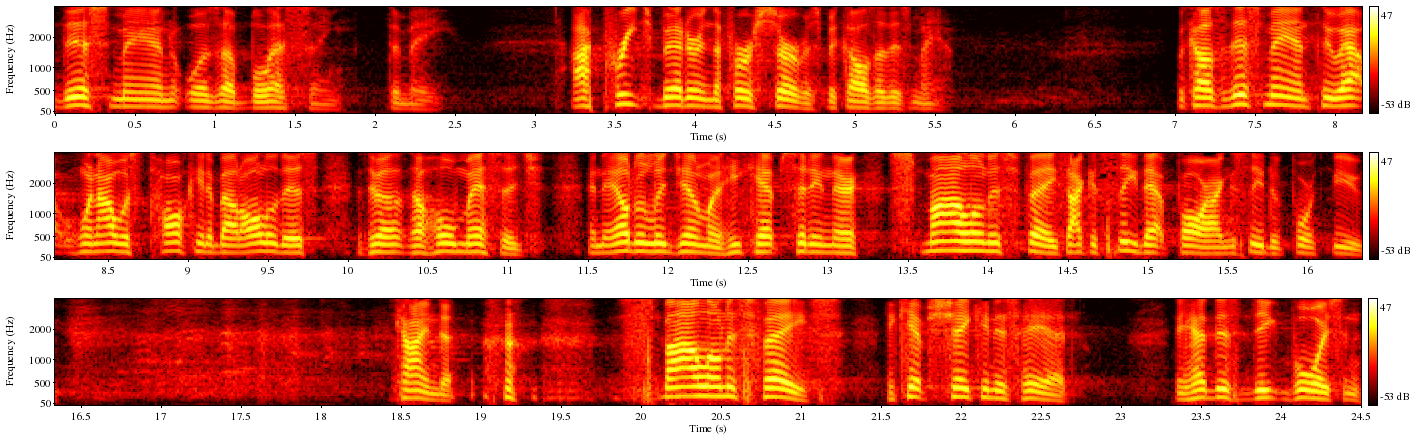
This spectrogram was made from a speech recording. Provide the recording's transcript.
this man was a blessing to me. I preach better in the first service because of this man. Because this man, throughout, when I was talking about all of this, throughout the whole message, an elderly gentleman, he kept sitting there, smile on his face. I could see that far. I could see the fourth view. Kinda. smile on his face. He kept shaking his head. He had this deep voice, and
